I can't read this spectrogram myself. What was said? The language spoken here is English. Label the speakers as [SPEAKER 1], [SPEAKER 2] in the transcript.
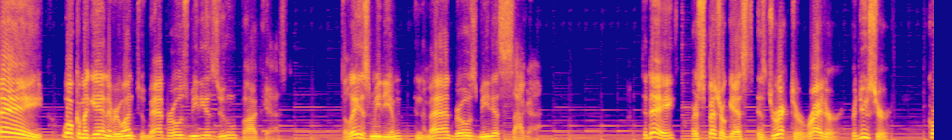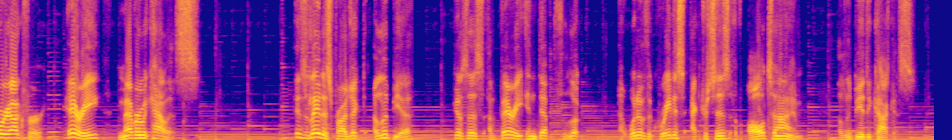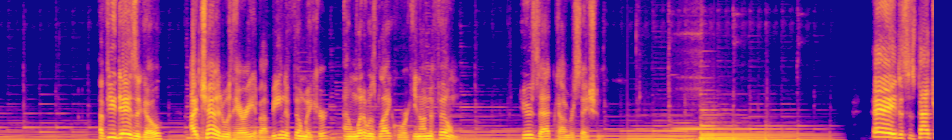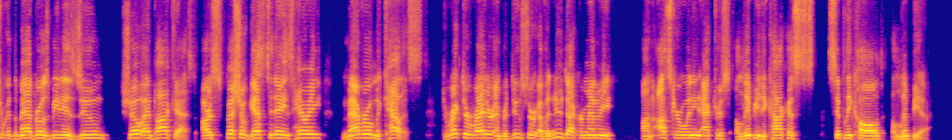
[SPEAKER 1] Hey, welcome again, everyone, to Mad Bros Media Zoom podcast, the latest medium in the Mad Bros Media saga. Today, our special guest is director, writer, producer, choreographer Harry Mavromichalis. His latest project, Olympia, gives us a very in depth look at one of the greatest actresses of all time, Olympia Dukakis. A few days ago, I chatted with Harry about being a filmmaker and what it was like working on the film. Here's that conversation. Hey, this is Patrick at the Mad Bros Media Zoom show and podcast. Our special guest today is Harry Mavromichalis, director, writer, and producer of a new documentary on Oscar winning actress Olympia Dukakis, simply called Olympia.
